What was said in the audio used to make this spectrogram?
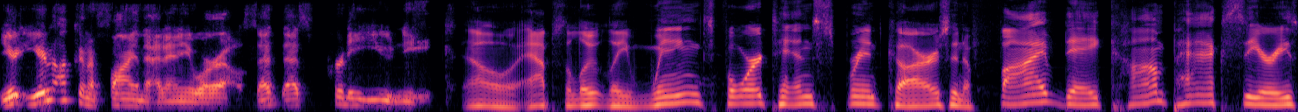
you're, you're not going to find that anywhere else. That that's pretty unique. Oh, absolutely. Wings 410 sprint cars in a five day compact series,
